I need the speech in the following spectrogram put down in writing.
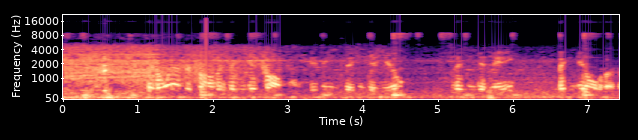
If I went after Trump, if they can get Trump, it means they can get you, they can get me, they can get all of us.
